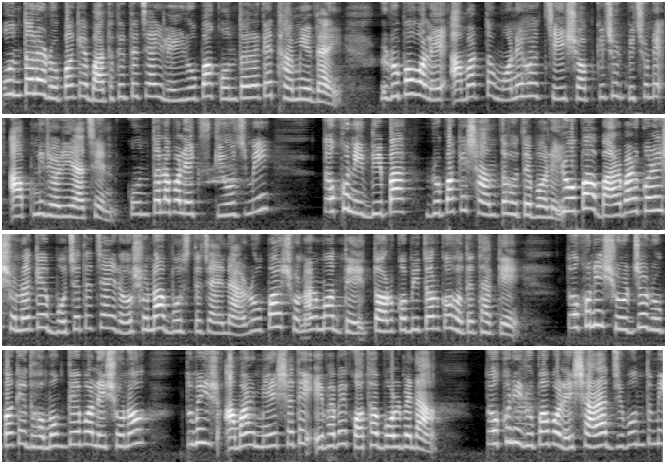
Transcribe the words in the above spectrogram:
কুন্তলা রূপাকে বাধা দিতে চাইলেই রূপা কুন্তলাকে থামিয়ে দেয়। রূপা বলে, আমার তো মনে হচ্ছে এই সব কিছুর পিছনে আপনি জড়িয়ে আছেন। কুন্তলা বলে এক্সকিউজ মি তখনই দীপা রূপাকে শান্ত হতে বলে। রূপা বারবার করে সোনাকে বোঝাতে চাইলেও সোনা বুঝতে চায় না। রূপা সোনার মধ্যে তর্ক বিতর্ক হতে থাকে। তখনই সূর্য রূপাকে ধমক দিয়ে বলে শোনো তুমি আমার মেয়ের সাথে এভাবে কথা বলবে না। তখনই রূপা বলে, সারা জীবন তুমি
